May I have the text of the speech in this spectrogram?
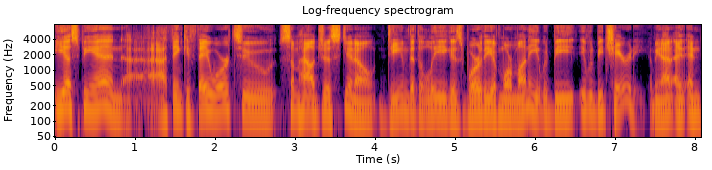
ESPN, I think if they were to somehow just you know deem that the league is worthy of more money, it would be it would be charity. I mean, I, and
